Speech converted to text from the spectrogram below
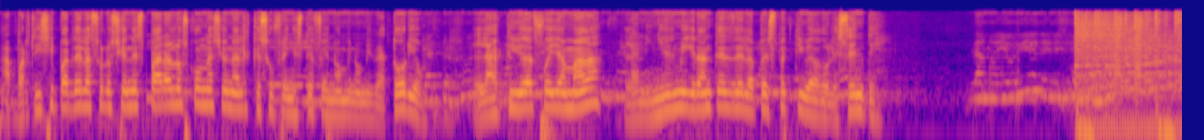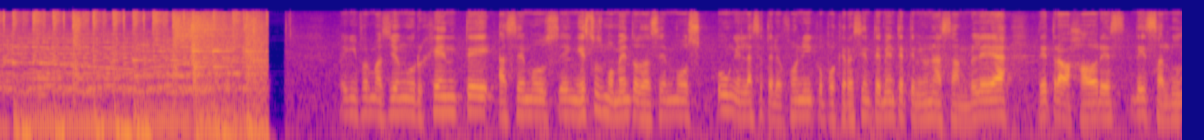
a participar de las soluciones para los connacionales que sufren este fenómeno migratorio. La actividad fue llamada La niñez migrante desde la perspectiva adolescente. En información urgente, hacemos en estos momentos hacemos un enlace telefónico porque recientemente terminó una asamblea de trabajadores de salud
